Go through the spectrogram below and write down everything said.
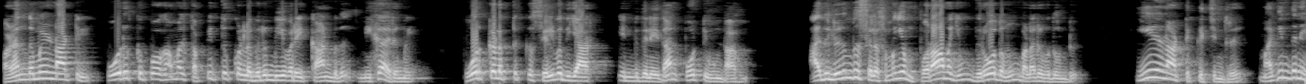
பழந்தமிழ் நாட்டில் போருக்கு போகாமல் தப்பித்துக் கொள்ள விரும்பியவரை காண்பது மிக அருமை. போர்க்களத்துக்கு செல்வது யார் என்பதிலேதான் போட்டி உண்டாகும். அதிலிருந்து சில சமயம் பொறாமையும் விரோதமும் வளருவதுண்டு. ஈழ நாட்டுக்கு சென்று மகிந்தனை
